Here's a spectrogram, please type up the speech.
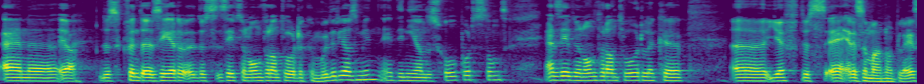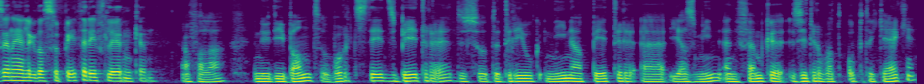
En uh, ja, dus ik vind het zeer... Dus ze heeft een onverantwoordelijke moeder, Jasmin, hè, die niet aan de schoolpoort stond. En ze heeft een onverantwoordelijke uh, juf. Dus uh, ze mag nog blij zijn eigenlijk dat ze Peter heeft leren kennen. Ja, voilà. En nu, die band wordt steeds beter. Hè? Dus zo de driehoek Nina, Peter, uh, Jasmin. En Femke zit er wat op te kijken.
